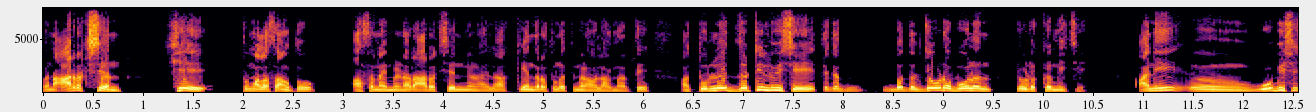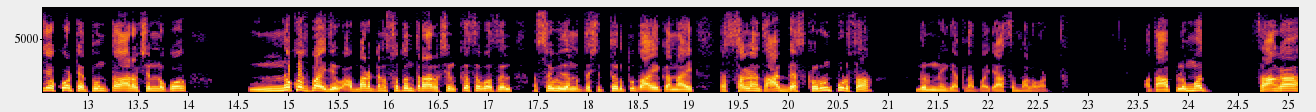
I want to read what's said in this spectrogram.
पण आरक्षण हे तुम्हाला सांगतो असं नाही मिळणार. आरक्षण मिळायला केंद्रातूनच मिळावं लागणार ते. आणि तो लय जटिल विषय त्याच्याबद्दल जेवढं बोलन तेवढं कमीच आहे. आणि ओबीसीच्या कोट्यातून तर आरक्षण नको नकोच पाहिजे. मराठ्यांना स्वतंत्र आरक्षण कसं बसेल? संविधानात तशी तरतूद आहे का नाही? या सगळ्यांचा अभ्यास करून पुढचा निर्णय घेतला पाहिजे असं मला वाटतं. आता आपलं मत सांगा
